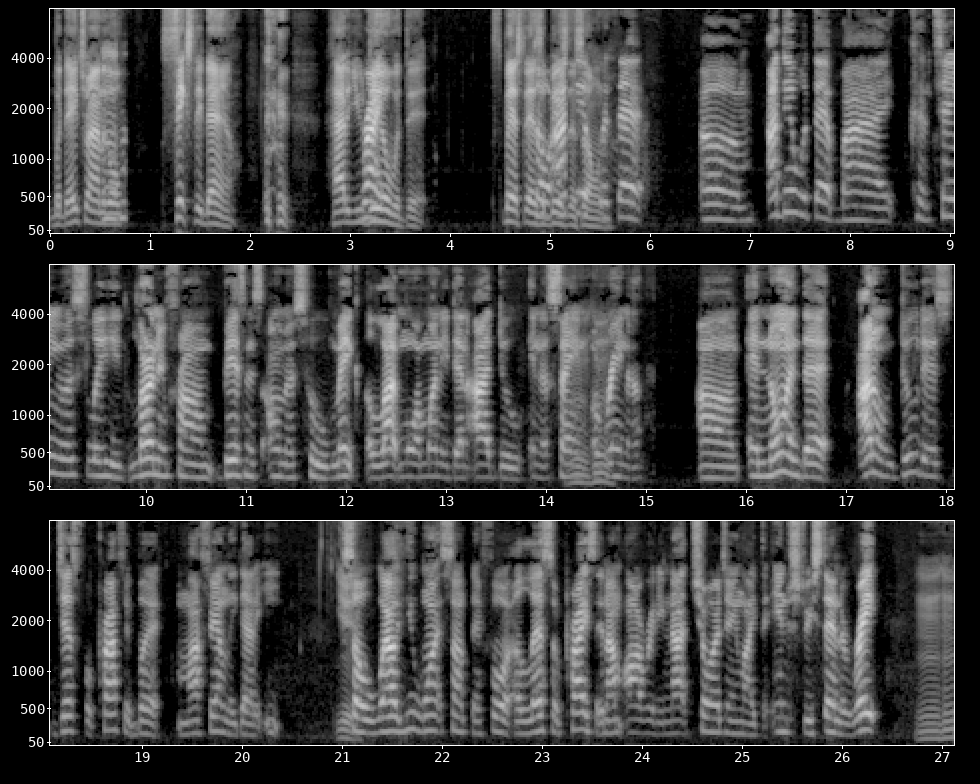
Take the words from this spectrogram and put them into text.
but they trying to go sixty down. How do you Mm-hmm. Right. deal with that, especially as so a business owner? With that. Um, I deal with that by continuously learning from business owners who make a lot more money than I do in the same Mhm. arena, um, and knowing that I don't do this just for profit, but my family got to eat. yeah. So while you want something for a lesser price, and I'm already not charging like the industry standard rate, mm-hmm.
